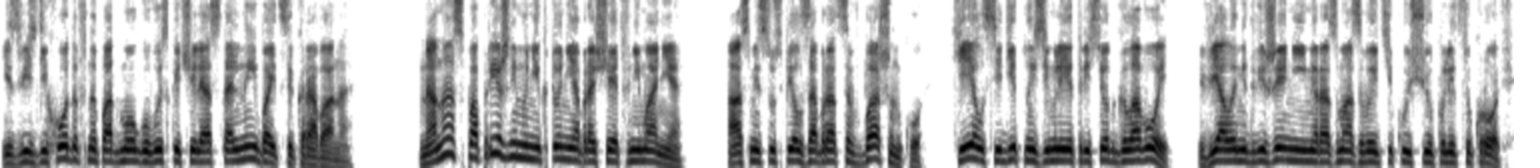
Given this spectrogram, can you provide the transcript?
Из вездеходов на подмогу выскочили остальные бойцы каравана. На нас по-прежнему никто не обращает внимания. Асмис успел забраться в башенку, Кейл сидит на земле и трясет головой, вялыми движениями размазывая текущую по лицу кровь.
